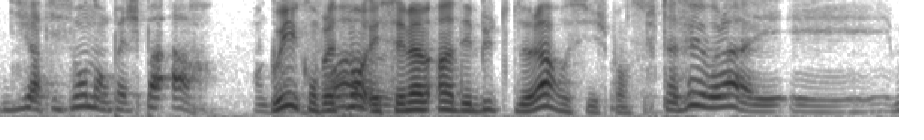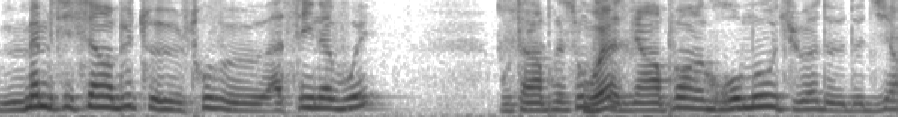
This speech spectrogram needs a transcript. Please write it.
divertissement n'empêche pas art. Oui, complètement. fois, Et euh, c'est même un des buts de l'art aussi, je pense. tout à fait, voilà. Et, et même si c'est un but, je trouve, assez inavoué, où t'as l'impression que Ouais. ça devient un peu un gros mot, tu vois, de, de dire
